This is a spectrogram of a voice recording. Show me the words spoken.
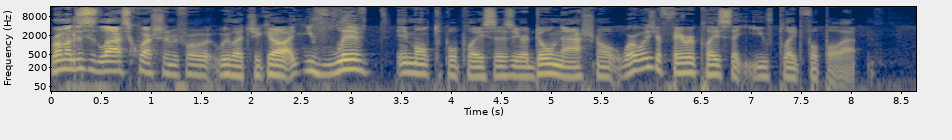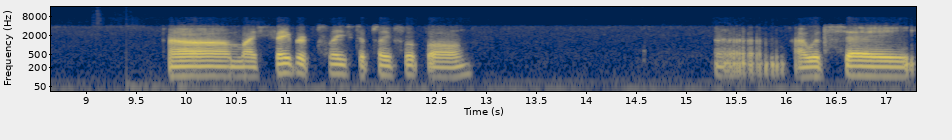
Romain, this is the last question before we let you go. You've lived in multiple places. You're a dual national. Where was your favorite place that you've played football at? Uh, my favorite place to play football um, I would say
